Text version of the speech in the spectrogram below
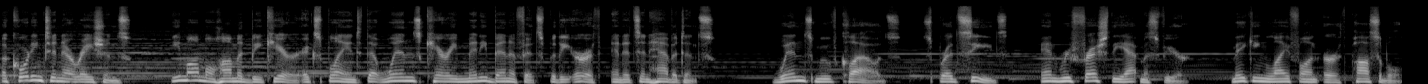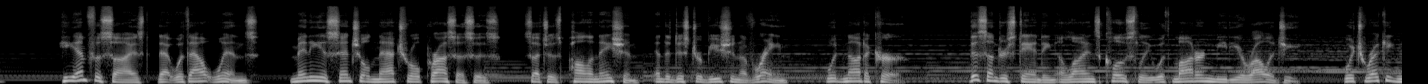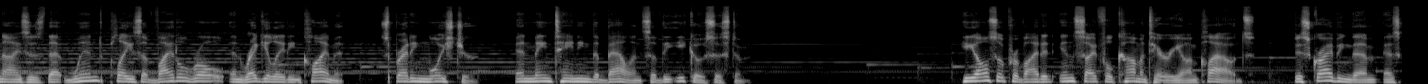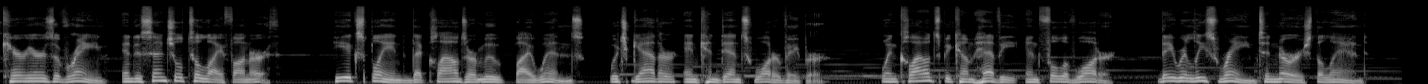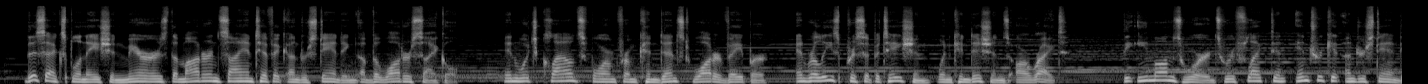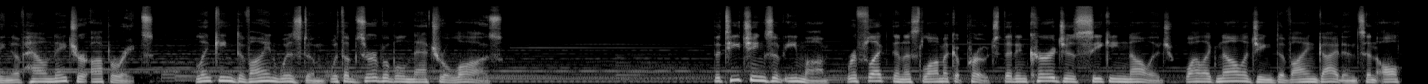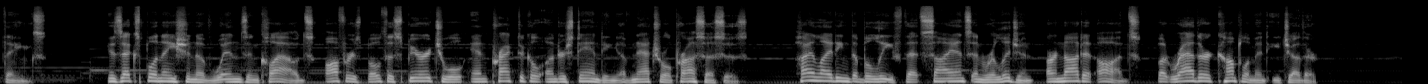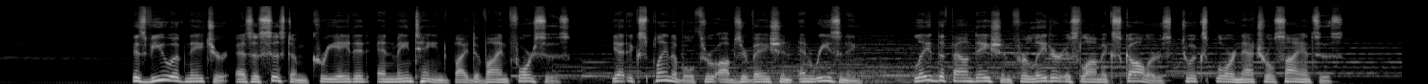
According to narrations, Imam Muhammad Baqir explained that winds carry many benefits for the earth and its inhabitants. Winds move clouds, spread seeds, and refresh the atmosphere, making life on earth possible. He emphasized that without winds, many essential natural processes, such as pollination and the distribution of rain, would not occur. This understanding aligns closely with modern meteorology, which recognizes that wind plays a vital role in regulating climate, spreading moisture, and maintaining the balance of the ecosystem. He also provided insightful commentary on clouds, describing them as carriers of rain and essential to life on Earth. He explained that clouds are moved by winds, which gather and condense water vapor. When clouds become heavy and full of water, they release rain to nourish the land. This explanation mirrors the modern scientific understanding of the water cycle, in which clouds form from condensed water vapor and release precipitation when conditions are right. The Imam's words reflect an intricate understanding of how nature operates, linking divine wisdom with observable natural laws. The teachings of Imam reflect an Islamic approach that encourages seeking knowledge while acknowledging divine guidance in all things. His explanation of winds and clouds offers both a spiritual and practical understanding of natural processes, highlighting the belief that science and religion are not at odds, but rather complement each other. His view of nature as a system created and maintained by divine forces, yet explainable through observation and reasoning, laid the foundation for later Islamic scholars to explore natural sciences.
